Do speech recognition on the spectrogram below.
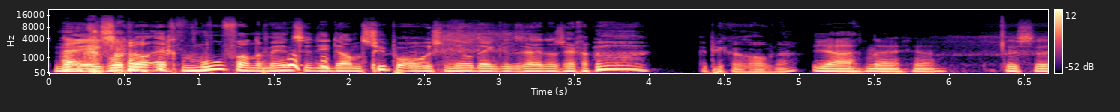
Nee, ik word wel echt moe van de mensen die dan super origineel denken te zijn en zeggen... "Oh, heb je corona? Ja, nee, ja. Het is, eh,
